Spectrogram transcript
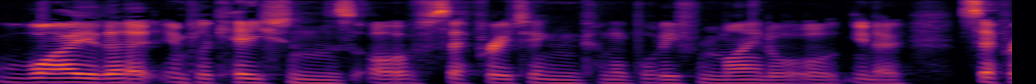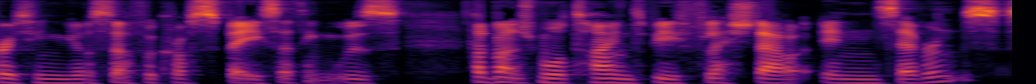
wider implications of separating kind of body from mind, or, or you know, separating yourself across space, I think was had much more time to be fleshed out in Severance,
